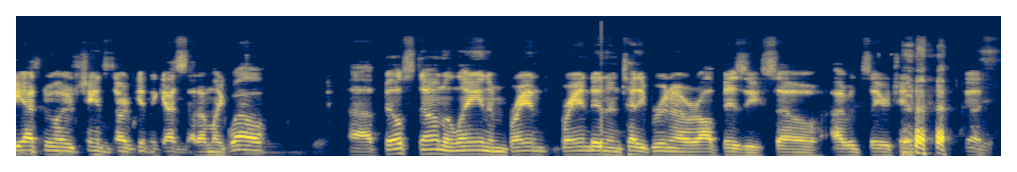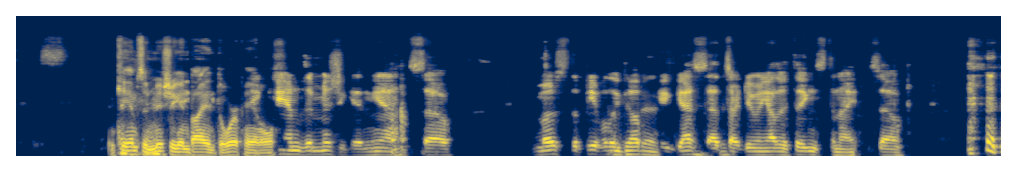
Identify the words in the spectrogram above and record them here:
he asked me when there's a chance to start getting a guest set. I'm like, well, uh, Bill Stone, Elaine, and Brand, Brandon and Teddy Bruno are all busy, so I would say your chance is good. Cam's in Michigan buying door panels. Cam's in Michigan, yeah. So most of the people that go up and get guest sets are doing other things tonight. So I'm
